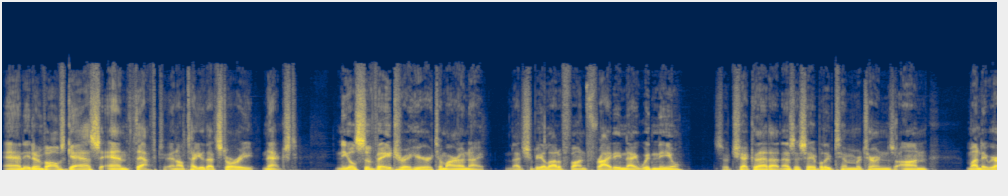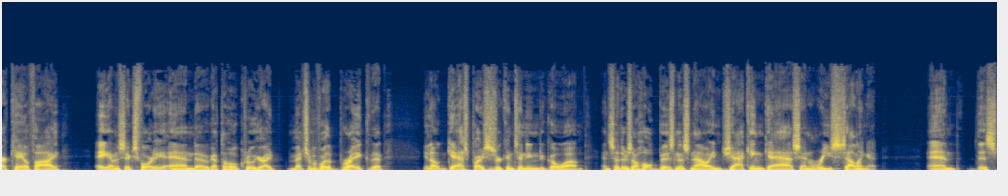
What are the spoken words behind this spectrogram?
and it involves gas and theft. And I'll tell you that story next. Neil Saavedra here tomorrow night. That should be a lot of fun. Friday night with Neil. So check that out. As I say, I believe Tim returns on Monday. We are KFI, AM 640, and uh, we've got the whole crew here. I mentioned before the break that, you know, gas prices are continuing to go up. And so there's a whole business now in jacking gas and reselling it. And this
